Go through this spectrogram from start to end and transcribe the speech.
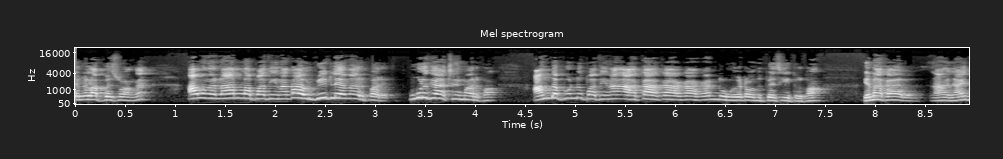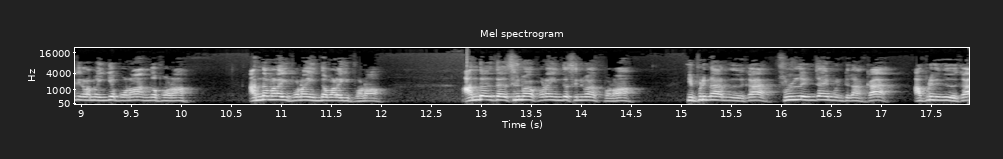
ஜென்ரலாக பேசுவாங்க. அவங்க நார்மலாக பார்த்தீங்கன்னாக்கா அவர் வீட்டிலே தான் இருப்பார். உங்களுக்கு ஆச்சரியமாக இருக்கும். அந்த பொண்ணு பார்த்தீங்கன்னா அக்கா அக்கா அக்கா அக்கான்னு உங்ககிட்ட வந்து பேசிக்கிட்டு இருக்கோம். என்னக்கா நாங்கள் ஞாயிற்றுக்கிழமை இங்கே போனோம் அங்கே போனோம். அந்த மலைக்கு போனோம் இந்த மலைக்கு போனோம். அந்த சினிமாவுக்கு போனோம் இந்த சினிமாவுக்கு போனோம். இப்படிதான் இருந்ததுக்கா? ஃபுல் என்ஜாய்மெண்ட் தான்க்கா? அப்படி இருந்ததுக்கா?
